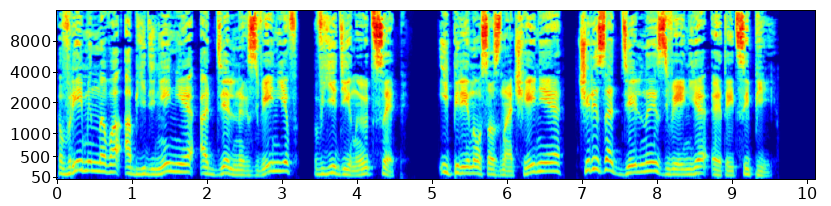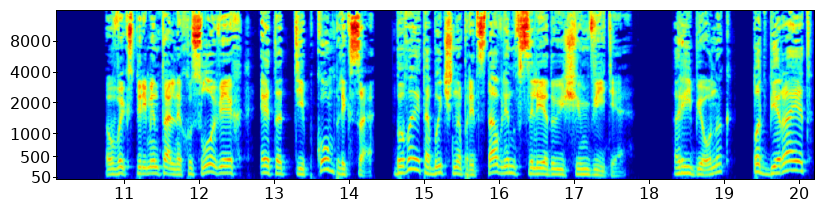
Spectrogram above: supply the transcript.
временного объединения отдельных звеньев в единую цепь и переноса значения через отдельные звенья этой цепи. В экспериментальных условиях этот тип комплекса бывает обычно представлен в следующем виде. Ребенок подбирает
